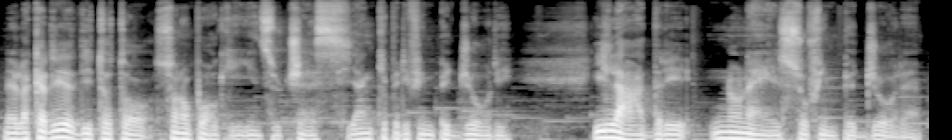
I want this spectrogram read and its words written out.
Nella carriera di Totò sono pochi gli insuccessi, anche per i film peggiori. I ladri non è il suo film peggiore,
